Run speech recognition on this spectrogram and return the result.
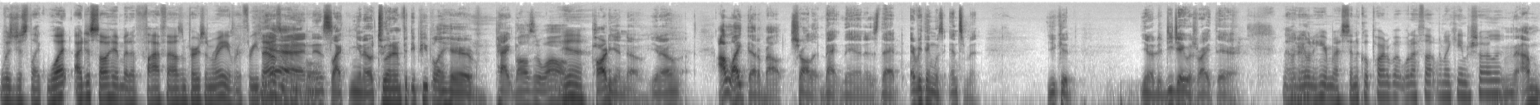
was just like what? I just saw him at a five thousand person rave or three thousand Yeah, people. and it's like you know, 250 people in here, packed balls to the wall, Yeah. partying though. You know, I like that about Charlotte back then is that everything was intimate. You could, you know, the DJ was right there. now, you do you want to hear my cynical part about what I thought when I came to Charlotte? Mm, I'm,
